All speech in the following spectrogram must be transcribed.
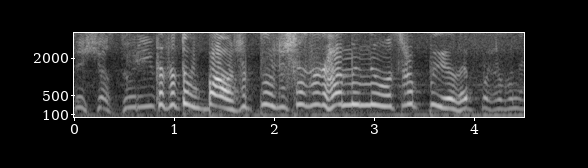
Ти що здурів? Та задовбав вже, боже, що за гамино зробили? Боже, вони.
